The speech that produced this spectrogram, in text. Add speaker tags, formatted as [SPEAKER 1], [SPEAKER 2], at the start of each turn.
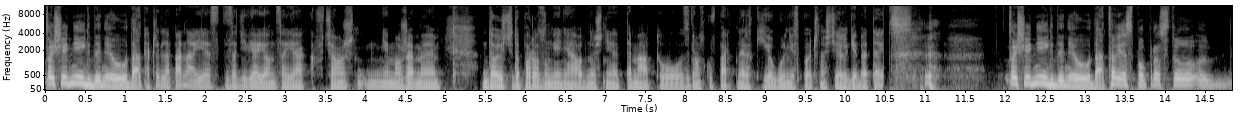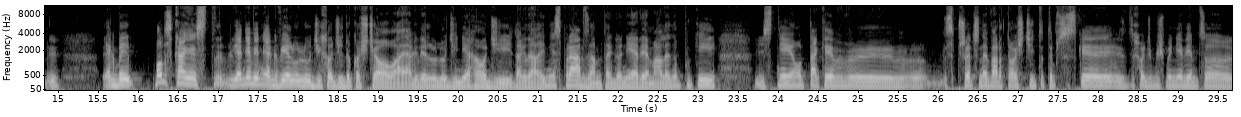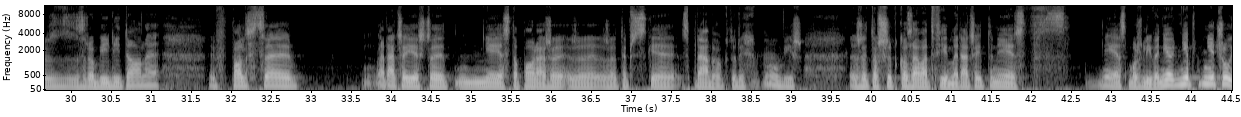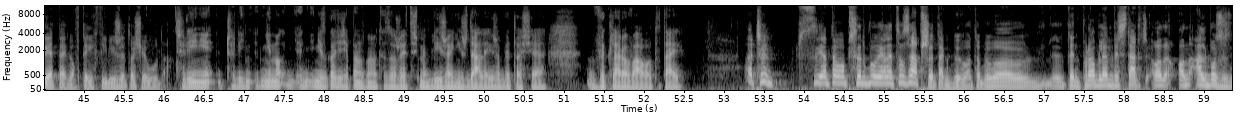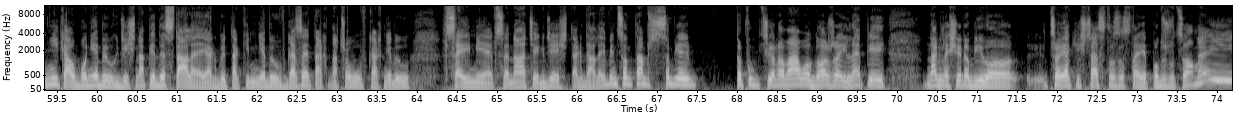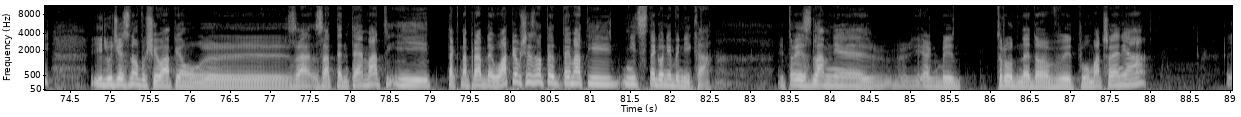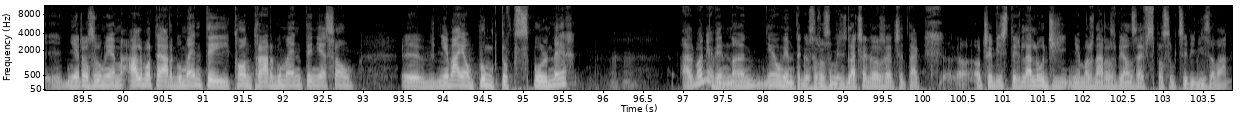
[SPEAKER 1] to się nigdy nie uda.
[SPEAKER 2] A czy dla Pana jest zadziwiające, jak wciąż nie możemy dojść do porozumienia odnośnie tematu związków partnerskich i ogólnie społeczności LGBT?
[SPEAKER 1] To się nigdy nie uda. To jest po prostu y, jakby Polska jest, ja nie wiem jak wielu ludzi chodzi do kościoła, jak wielu ludzi nie chodzi i tak dalej. Nie sprawdzam tego, nie wiem, ale dopóki istnieją takie sprzeczne wartości, to te wszystkie, choćbyśmy nie wiem co zrobili, to one w Polsce raczej jeszcze nie jest to pora, że, że, że te wszystkie sprawy, o których mówisz, że to szybko załatwimy. Raczej to nie jest, nie jest możliwe. Nie, nie, nie czuję tego w tej chwili, że to się uda.
[SPEAKER 2] Czyli, nie, czyli nie, mo- nie, nie zgodzi się Pan z moją tezą, że jesteśmy bliżej niż dalej, żeby to się wyklarowało tutaj?
[SPEAKER 1] Znaczy, ja to obserwuję, ale to zawsze tak było. To było, ten problem wystarczy, on, on albo znikał, bo nie był gdzieś na piedestale, jakby takim nie był w gazetach, na czołówkach, nie był w Sejmie, w Senacie, gdzieś i tak dalej, więc on tam sobie to funkcjonowało gorzej, lepiej. Nagle się robiło, co jakiś czas to zostaje podrzucone i, i ludzie znowu się łapią yy, za, za ten temat i tak naprawdę łapią się za ten temat i nic z tego nie wynika. I to jest dla mnie jakby trudne do wytłumaczenia. Y, Nie rozumiem, albo te argumenty i kontrargumenty nie są, nie mają punktów wspólnych, albo nie wiem, no nie umiem tego zrozumieć. Dlaczego rzeczy tak oczywistych dla ludzi nie można rozwiązać w sposób cywilizowany.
